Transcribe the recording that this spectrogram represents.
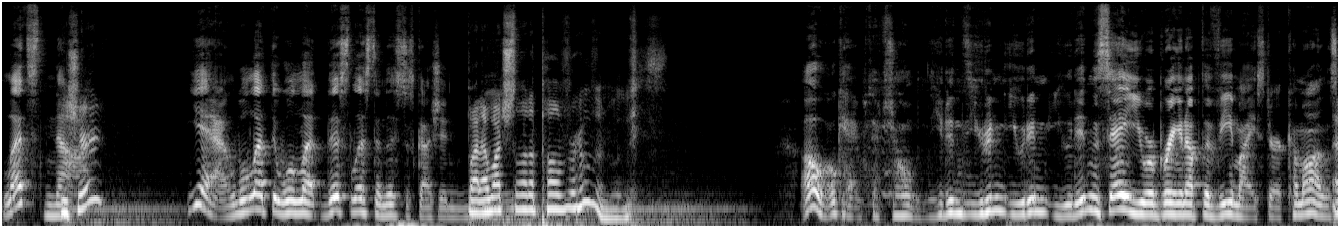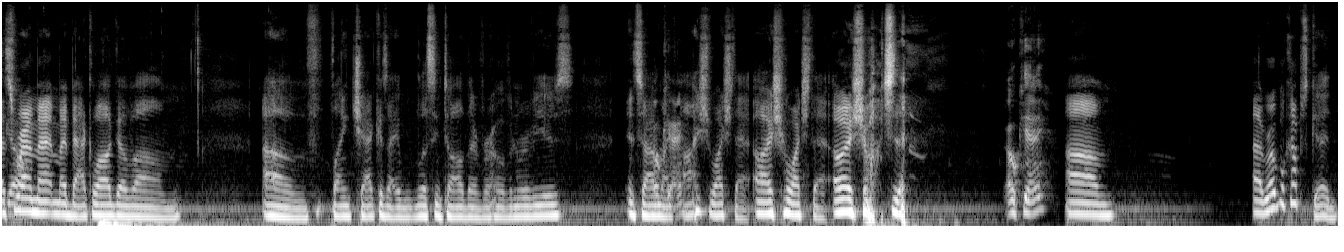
Let's not. You sure? Yeah, we'll let the, we'll let this list and this discussion. But I watched a lot of Paul Verhoeven movies. Oh, okay. So you didn't you didn't you didn't you didn't say you were bringing up the V Meister. Come on, let's That's go. where I'm at in my backlog of um of blank check as I'm listening to all their Verhoeven reviews. And so I'm Okay. like, oh, I should watch that. Oh, I should watch that. Oh, I should watch that. Okay. Um, uh, RoboCop's good.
